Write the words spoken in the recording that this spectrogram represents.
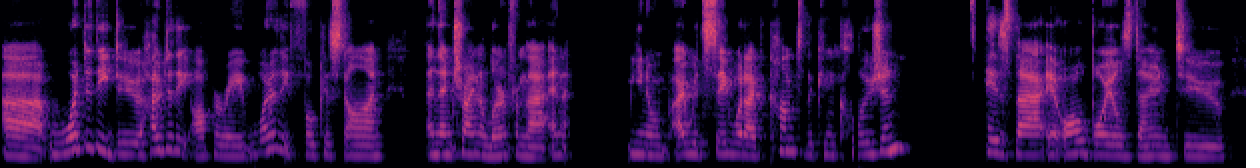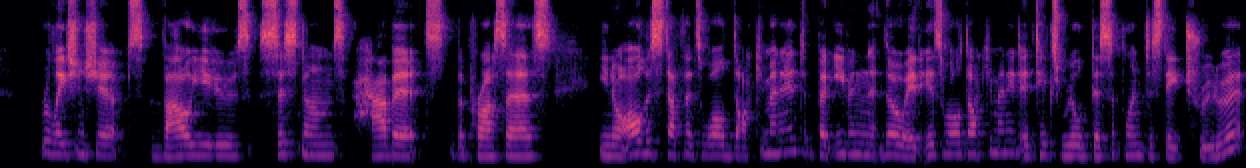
Uh, what do they do? How do they operate? What are they focused on? And then trying to learn from that. And, you know, I would say what I've come to the conclusion is that it all boils down to relationships, values, systems, habits, the process, you know, all this stuff that's well documented. But even though it is well documented, it takes real discipline to stay true to it.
